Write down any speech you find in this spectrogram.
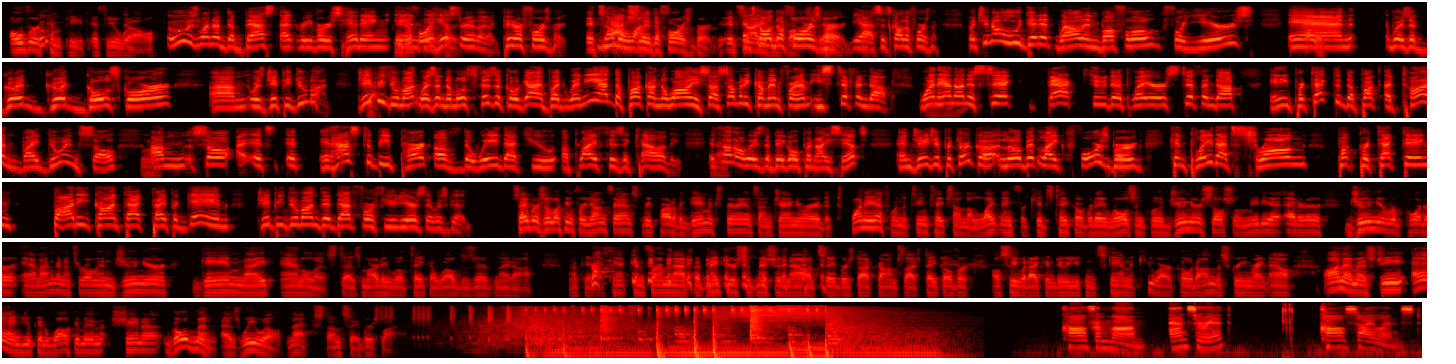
Overcompete, if you will. Who is one of the best at reverse hitting Peter in Forsberg. the history of like Peter Forsberg? It's actually one. the Forsberg. It's, it's called the close. Forsberg. Yes. yes, it's called the Forsberg. But you know who did it well in Buffalo for years oh. and oh. was a good, good goal scorer? Um, was JP Dumont. JP yes. Dumont wasn't the most physical guy, but when he had the puck on the wall, and he saw somebody come in for him. He stiffened up, one mm-hmm. hand on his stick, back to the player, stiffened up, and he protected the puck a ton by doing so. Mm-hmm. Um, so it's it it has to be part of the way that you apply physicality. It's yeah. not always the big open ice hits. And JJ Peterka, a little bit like Forsberg, can play that strong puck protecting body contact type of game. JP Dumont did that for a few years. That was good. Sabres are looking for young fans to be part of the game experience on January the 20th when the team takes on the Lightning for Kids Takeover Day. Roles include junior social media editor, junior reporter, and I'm going to throw in junior game night analyst as Marty will take a well deserved night off. Okay, I can't confirm that, but make your submission now at sabres.com slash takeover. I'll see what I can do. You can scan the QR code on the screen right now on MSG, and you can welcome in Shayna Goldman as we will next on Sabres Live. Call from mom. Answer it. Call silenced.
